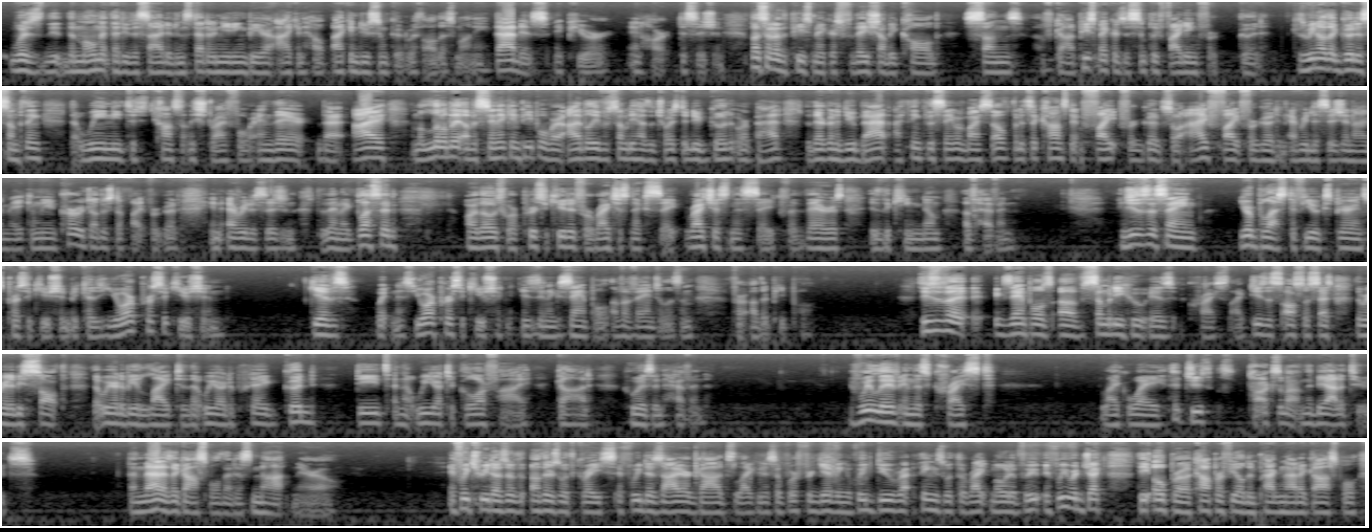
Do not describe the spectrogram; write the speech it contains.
was the, the moment that he decided instead of needing beer, I can help, I can do some good with all this money. That is a pure in heart decision. Blessed are the peacemakers, for they shall be called sons of God. Peacemakers is simply fighting for good because we know that good is something that we need to constantly strive for. And there that i am a little bit of a cynic in people where i believe if somebody has a choice to do good or bad that they're going to do bad. I think the same of myself but it's a constant fight for good. So i fight for good in every decision i make and we encourage others to fight for good in every decision that they make. Blessed are those who are persecuted for righteousness sake righteousness sake for theirs is the kingdom of heaven. And jesus is saying you're blessed if you experience persecution because your persecution gives witness. Your persecution is an example of evangelism for other people. These are the examples of somebody who is Christ like. Jesus also says that we are to be salt, that we are to be light, that we are to pray good deeds and that we are to glorify God who is in heaven. If we live in this Christ like way that Jesus talks about in the Beatitudes, then that is a gospel that is not narrow. If we treat others with grace, if we desire God's likeness, if we're forgiving, if we do things with the right motive, if we reject the Oprah, Copperfield, and pragmatic gospel,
